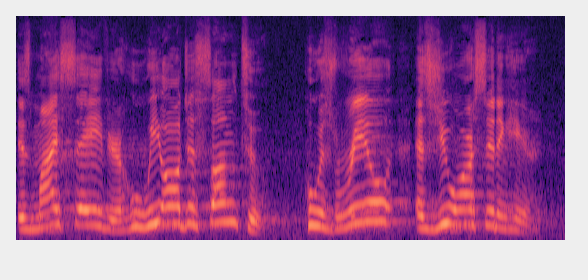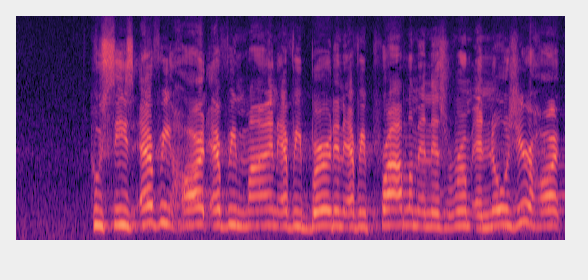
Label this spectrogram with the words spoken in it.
Is my Savior, who we all just sung to, who is real as you are sitting here, who sees every heart, every mind, every burden, every problem in this room, and knows your heart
